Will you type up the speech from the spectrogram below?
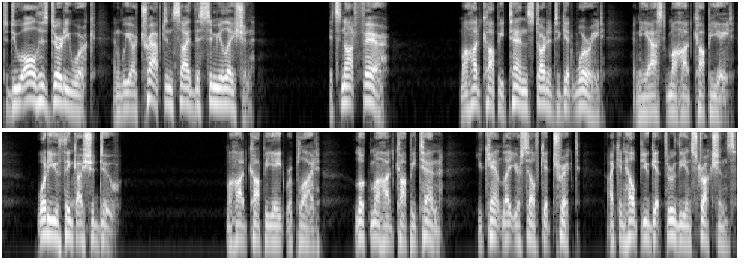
to do all his dirty work, and we are trapped inside this simulation. It's not fair. Mahad Copy 10 started to get worried, and he asked Mahad Copy 8, What do you think I should do? Mahad Copy 8 replied, Look, Mahad Copy 10, you can't let yourself get tricked. I can help you get through the instructions,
